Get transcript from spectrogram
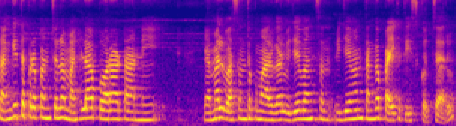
సంగీత ప్రపంచంలో మహిళా పోరాటాన్ని ఎంఎల్ వసంతకుమార్ గారు విజయవంతం విజయవంతంగా పైకి తీసుకొచ్చారు.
